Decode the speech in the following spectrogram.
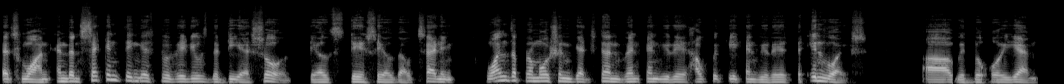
That's one. And then second thing is to reduce the DSO, day sales outstanding. Once the promotion gets done, when can we raise, how quickly can we raise the invoice uh, with the OEM?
